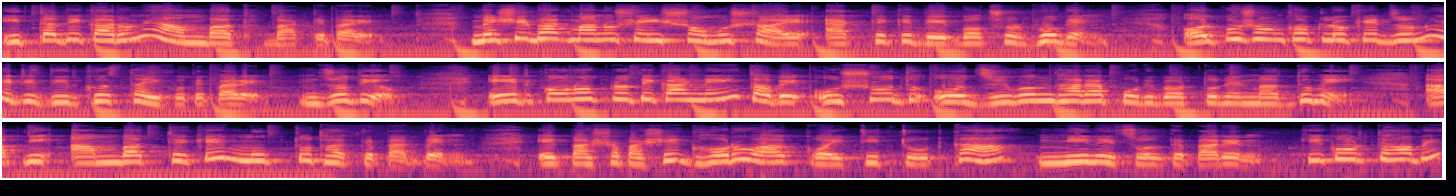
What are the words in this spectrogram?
ইত্যাদি কারণে আমবাত বাড়তে পারে। বেশিরভাগ মানুষ এই সমস্যায় এক থেকে দেড় বছর ভোগেন। অল্প সংখ্যক লোকের জন্য এটি দীর্ঘস্থায়ী হতে পারে। যদিও এর কোনো প্রতিকার নেই, তবে ওষুধ ও জীবনধারা পরিবর্তনের মাধ্যমে আপনি আমবাত থেকে মুক্ত থাকতে পারবেন। এর পাশাপাশি ঘরোয়া কয়েকটি টোটকা মেনে চলতে পারেন। কি করতে হবে?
